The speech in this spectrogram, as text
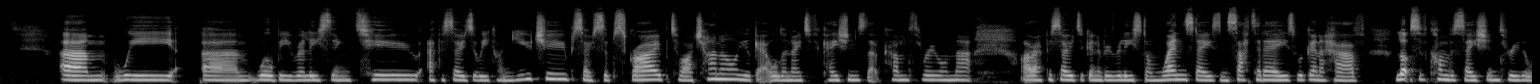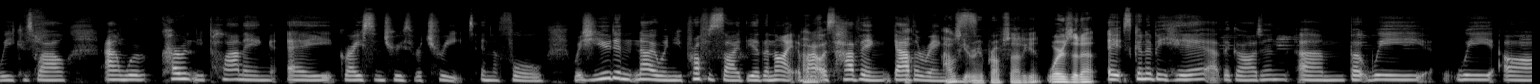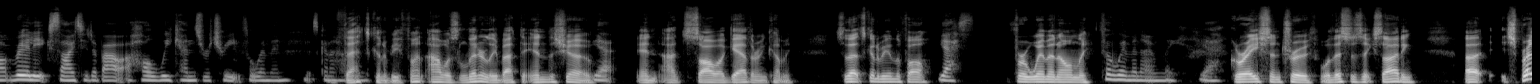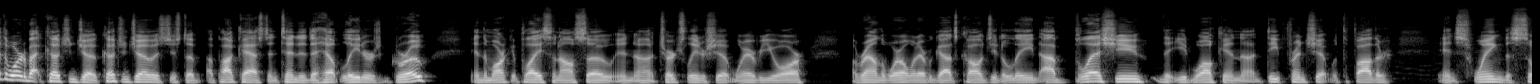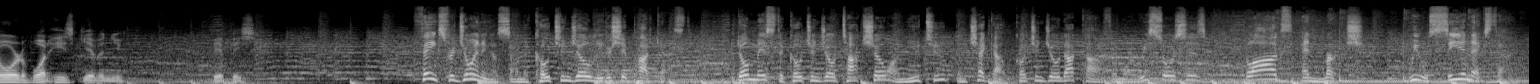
Um, we um, will be releasing two episodes a week on YouTube. So subscribe to our channel. You'll get all the notifications that come through on that. Our episodes are going to be released on Wednesdays and Saturdays. We're going to have lots of conversation through the week as well. And we're currently planning a Grace and Truth retreat in the fall, which you didn't know when you prophesied the other night about was- us having gatherings. I was getting ready to prophesy again. Where is it at? It's going to be here at the garden, um, but we we are really excited about a whole weekend's retreat for women. That's going to happen. That's going to be fun. I was literally about to end the show, yeah, and I saw a gathering coming. So that's going to be in the fall yes, for women only. for women only. Yeah, Grace and Truth. Well, this is exciting. Uh, spread the word about Coach and Joe. Coach and Joe is just a, a podcast intended to help leaders grow in the marketplace and also in uh, church leadership, wherever you are around the world, whatever God's called you to lead. I bless you that you'd walk in uh, deep friendship with the Father and swing the sword of what He's given you. Be at peace. Thanks for joining us on the Coach and Joe Leadership Podcast. Don't miss the Coach and Joe Talk Show on YouTube and check out coachandjoe.com for more resources, blogs, and merch. We will see you next time.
